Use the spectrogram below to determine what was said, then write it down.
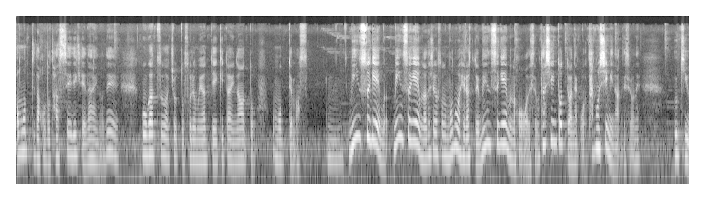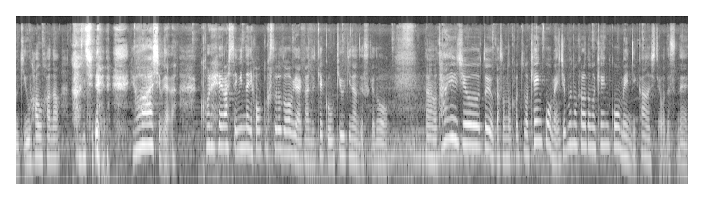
思ってたほど達成できてないので5月はちょっとそれもやっていきたいなと思ってます。うん、ミンスゲームミンスゲームの私がそのものを減らすというミンスゲームの方はですね私にとってはねこう楽しみなんですよねウキウキウハウハな感じで よしみたいなこれ減らしてみんなに報告するぞみたいな感じで結構ウキウキなんですけどあの体重というかそのこっちの健康面自分の体の健康面に関してはですね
